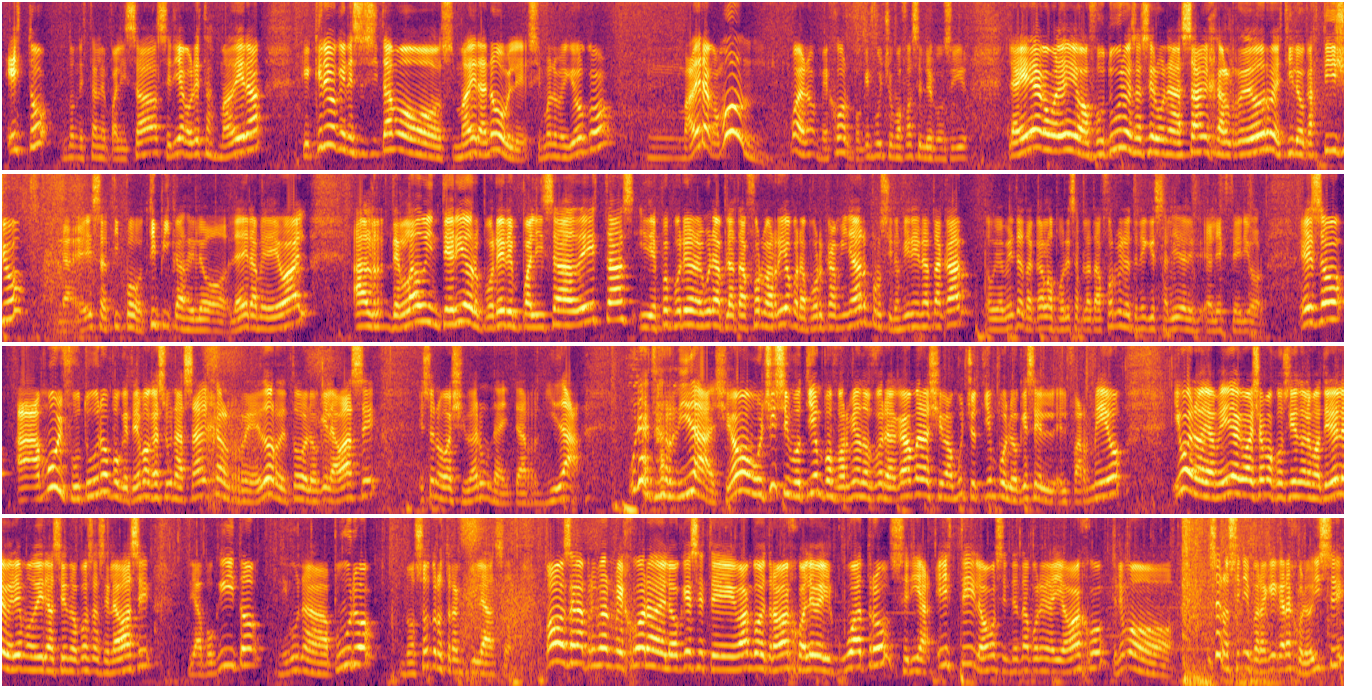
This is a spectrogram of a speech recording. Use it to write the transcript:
esto, donde está la empalizada, sería con estas maderas, que creo que necesitamos madera noble, si mal no me equivoco. Mm, madera común. Bueno, mejor, porque es mucho más fácil de conseguir. La idea, como le digo, a futuro es hacer una zanja alrededor, estilo castillo, esa tipo típicas de la era medieval del lado interior poner empalizadas de estas y después poner alguna plataforma arriba para poder caminar por si nos vienen a atacar. Obviamente atacarlos por esa plataforma y no tener que salir al, exterior. Eso a muy futuro porque tenemos que hacer una zanja alrededor de todo lo que es la base. Eso nos va a llevar una eternidad. Una eternidad. Llevamos muchísimo tiempo farmeando fuera de cámara. Lleva mucho tiempo lo que es el, farmeo. Y bueno, a medida que vayamos consiguiendo los materiales, veremos de ir haciendo cosas en la base. De a poquito, ningún apuro. Nosotros tranquilazo. Vamos a la primera mejora de lo que es este banco de trabajo a level 4. Sería este. Lo vamos a intentar poner ahí abajo. Tenemos. Eso no sé ni para qué carajo lo hice.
